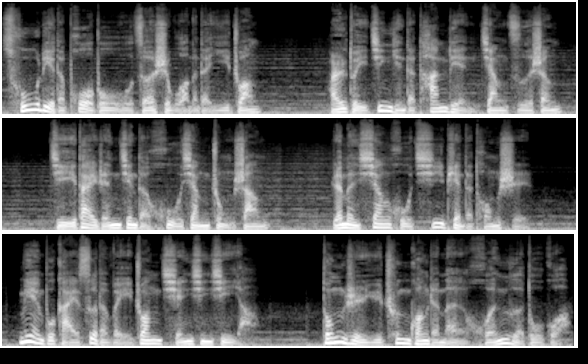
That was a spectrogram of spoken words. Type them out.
粗劣的破布则是我们的衣装，而对金银的贪恋将滋生，几代人间的互相重伤，人们相互欺骗的同时，面不改色的伪装潜心信仰。冬日与春光，人们浑噩度过，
